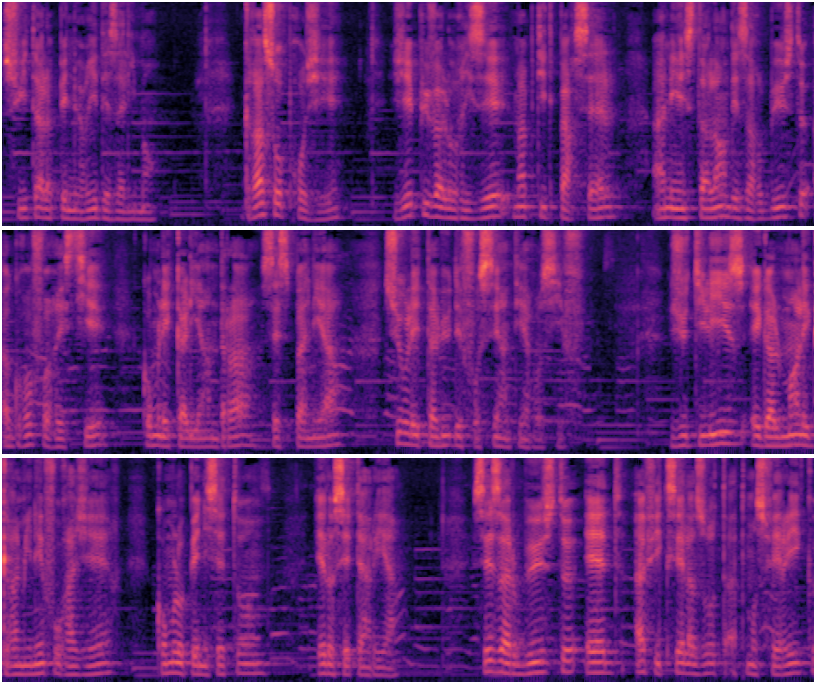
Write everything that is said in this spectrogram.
suite à la pénurie des aliments. Grâce au projet, j'ai pu valoriser ma petite parcelle en y installant des arbustes agroforestiers comme les Caliandra, Cespania, sur les talus des fossés anti-érosifs. J'utilise également les graminées fourragères comme le Penicetum et le Cetaria. Ces arbustes aident à fixer l'azote atmosphérique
